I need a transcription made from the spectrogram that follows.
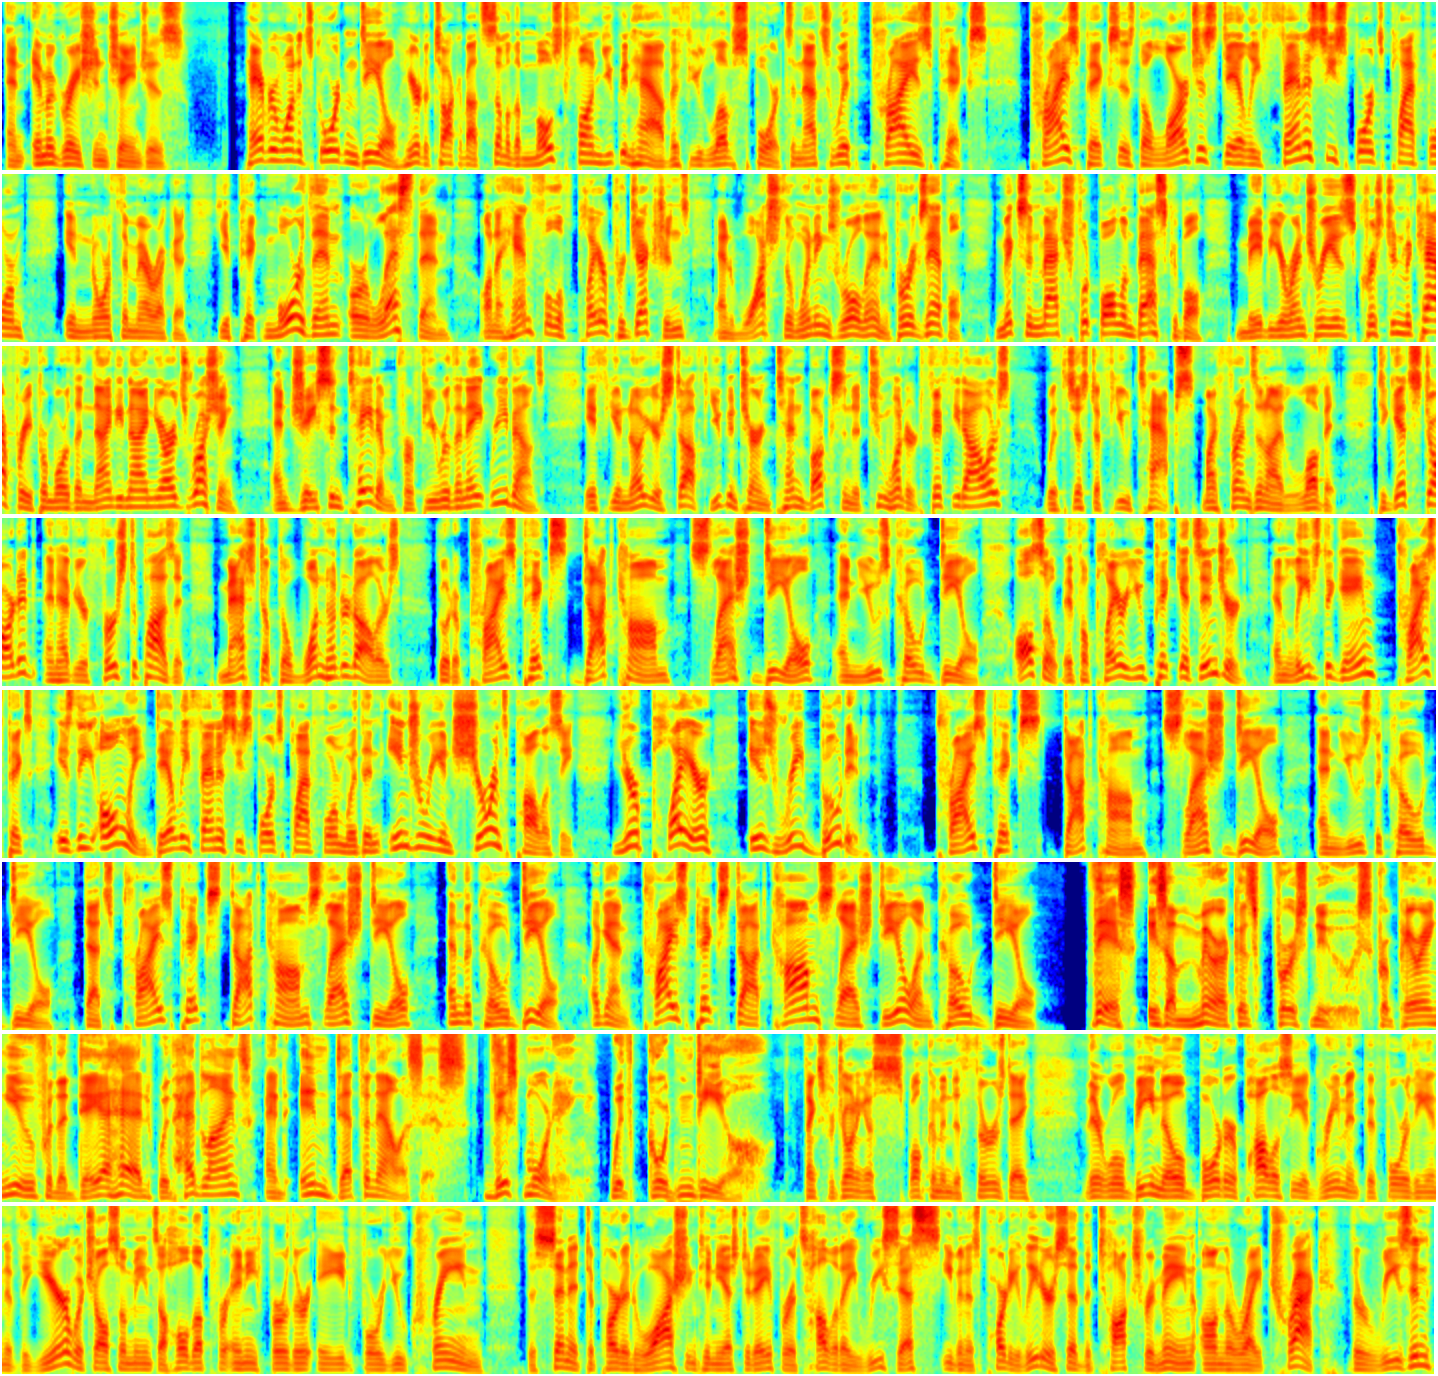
and immigration changes. Hey everyone, it's Gordon Deal here to talk about some of the most fun you can have if you love sports, and that's with Prize Picks. Prize Picks is the largest daily fantasy sports platform in North America. You pick more than or less than on a handful of player projections and watch the winnings roll in. For example, mix and match football and basketball. Maybe your entry is Christian McCaffrey for more than 99 yards rushing and Jayson Tatum for fewer than 8 rebounds. If you know your stuff, you can turn 10 bucks into $250 with just a few taps. My friends and I love it. To get started and have your first deposit matched up to $100, go to prizepicks.com slash deal and use code DEAL. Also, if a player you pick gets injured and leaves the game, PrizePicks is the only daily fantasy sports platform with an injury insurance policy. Your player is rebooted. prizepicks.com slash deal and use the code DEAL. That's prizepicks.com slash deal and the code DEAL. Again, prizepicks.com slash deal and code DEAL. This is America's First News, preparing you for the day ahead with headlines and in depth analysis. This morning with Gordon Deal. Thanks for joining us. Welcome into Thursday. There will be no border policy agreement before the end of the year, which also means a holdup for any further aid for Ukraine. The Senate departed Washington yesterday for its holiday recess, even as party leaders said the talks remain on the right track. The reason?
